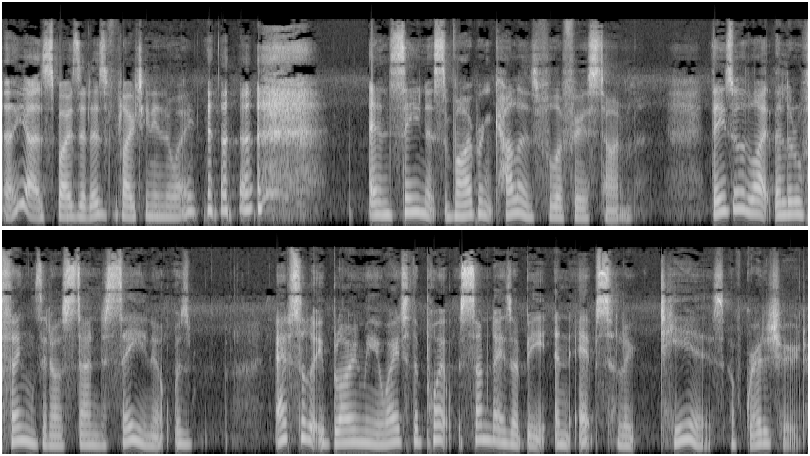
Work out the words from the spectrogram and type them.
Uh, yeah, I suppose it is floating in a way. and seeing its vibrant colours for the first time. These were like the little things that I was starting to see, and it was absolutely blowing me away to the point where some days I'd be in absolute tears of gratitude.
